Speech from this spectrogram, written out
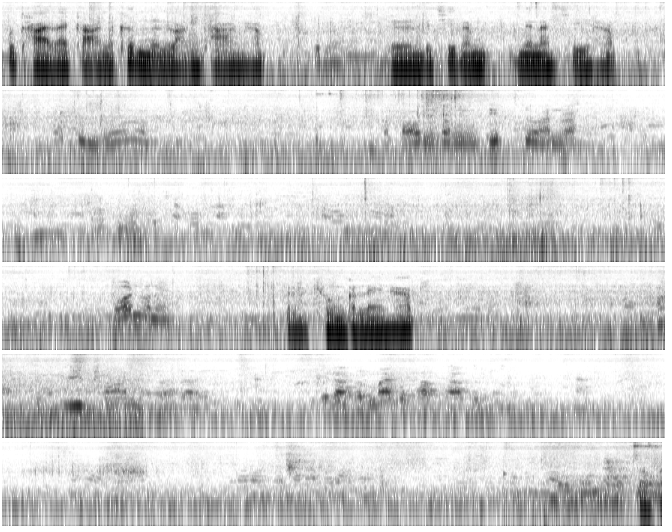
ผู้ถ่ายรายการขึ้นหลังช้างนะครับ เดินไปที่น้ำแม่น้ำชีครับกระเป๋าดูต้องซิปตัวอันวะร้อนมาเลยไปรับชมกันเลยนะครับเวลาต้นไม้ก็พับขาขึ้นต่อไป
